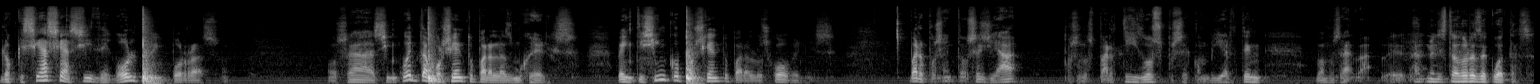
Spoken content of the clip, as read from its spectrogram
lo que se hace así de golpe y porrazo, o sea, 50% para las mujeres, 25% para los jóvenes. Bueno, pues entonces ya pues los partidos pues se convierten vamos a, eh, administradores de cuotas.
